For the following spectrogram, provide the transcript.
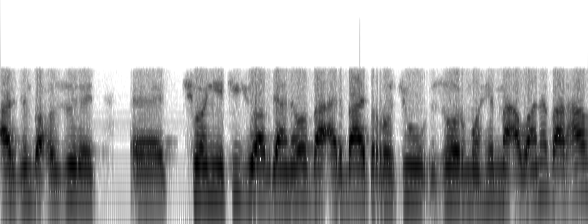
ئەرزم بە حزورت چۆنیەتی جوابدانەوە بە ئەرباب ڕجوو زۆر مهمە ئەوانە بارحاڵ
